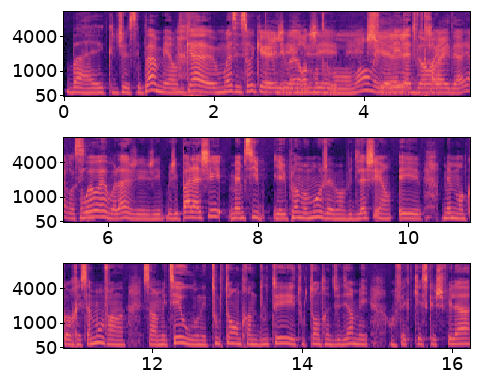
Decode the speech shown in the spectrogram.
Bah, écoute, je sais pas, mais en tout cas, euh, moi, c'est sûr que. j'ai les bonnes rencontres au bon moment, je suis allée là-dedans. travail derrière aussi. Ouais, ouais, voilà, j'ai pas lâché, même s'il y a eu plein de moments où j'avais envie de lâcher. Hein. Et même encore récemment, enfin, c'est un métier où on est tout le temps en train de douter et tout le temps en train de se dire, mais en fait, qu'est-ce que je fais là?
